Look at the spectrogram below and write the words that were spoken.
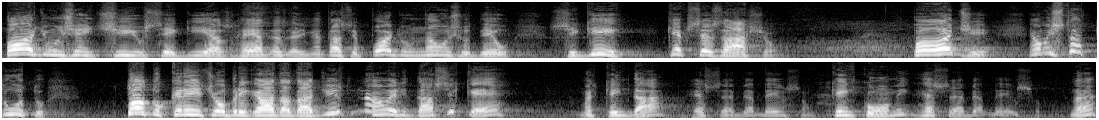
Pode um gentio seguir as regras alimentares? Pode um não judeu seguir? O que, que vocês acham? Pode, é um estatuto. Todo crente é obrigado a dar disso? Não, ele dá se quer. Mas quem dá, recebe a bênção. Quem come, recebe a bênção. Né?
